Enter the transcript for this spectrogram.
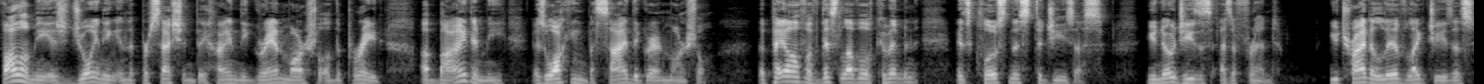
Follow me is joining in the procession behind the grand marshal of the parade. Abide in me is walking beside the grand marshal. The payoff of this level of commitment is closeness to Jesus. You know Jesus as a friend. You try to live like Jesus.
